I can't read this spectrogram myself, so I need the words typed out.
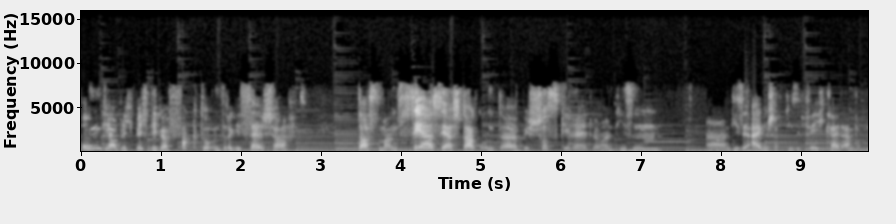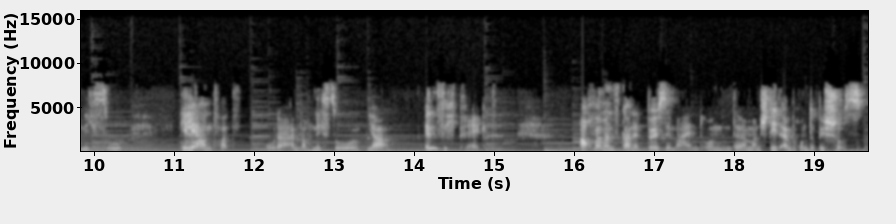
unglaublich wichtiger Faktor unserer Gesellschaft, dass man sehr, sehr stark unter Beschuss gerät, wenn man diesen, äh, diese Eigenschaft, diese Fähigkeit einfach nicht so gelernt hat oder einfach nicht so ja, in sich trägt. Auch wenn man es gar nicht böse meint und äh, man steht einfach unter Beschuss.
